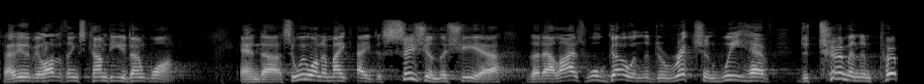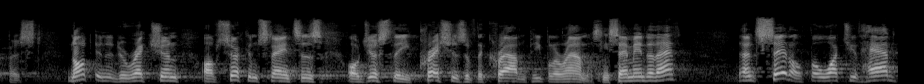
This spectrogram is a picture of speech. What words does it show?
Tell you, there'll be a lot of things come to you you don't want. And uh, so we want to make a decision this year that our lives will go in the direction we have determined and purposed, not in a direction of circumstances or just the pressures of the crowd and people around us. Can you say amen to that? Don't settle for what you've had.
